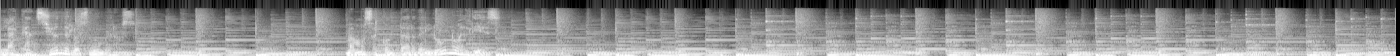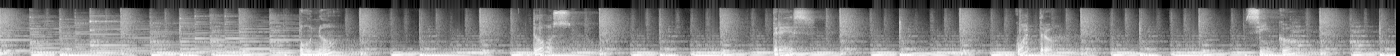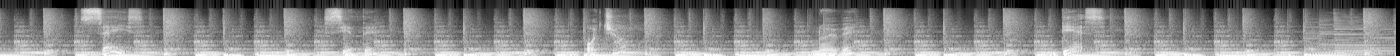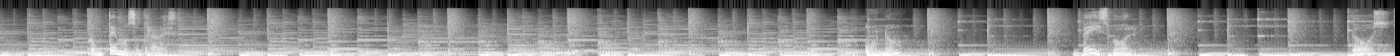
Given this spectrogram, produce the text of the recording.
la canción de los números. Vamos a contar del 1 al 10. Uno, dos, tres, cuatro, cinco, seis, siete, ocho, nueve, diez. Contemos otra vez. Uno, béisbol. Dos,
